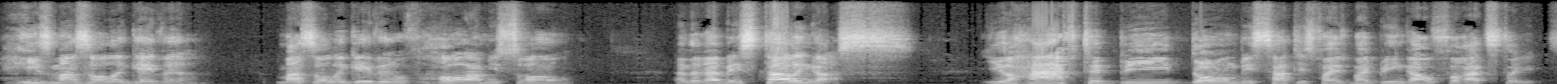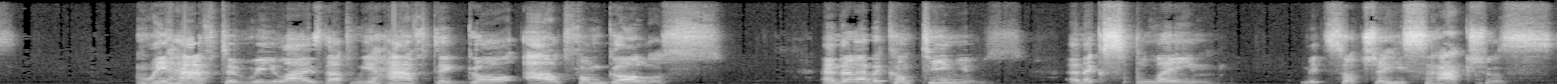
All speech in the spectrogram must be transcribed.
his Mazole Gever, Mazole Gever of Holam Yisrael, and the Rebbe is telling us, you have to be, don't be satisfied by being our Forat State we have to realize that we have to go out from Golus. And the Rebbe continues and explain mit such a hisrakshus,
